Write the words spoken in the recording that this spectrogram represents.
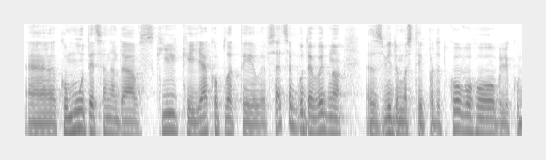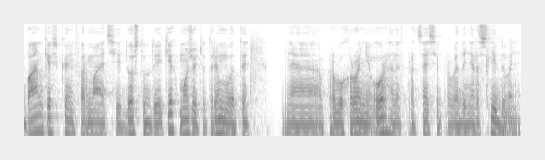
е, кому ти це надав, скільки, як оплатили. Все це буде видно з відомостей податкового обліку, банківської інформації, доступ до яких можуть отримувати е, правоохоронні органи в процесі проведення розслідування.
